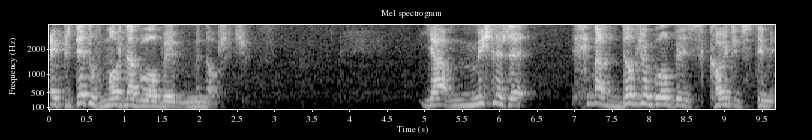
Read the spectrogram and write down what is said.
epitetów można byłoby mnożyć. Ja myślę, że chyba dobrze byłoby skończyć z tym y,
